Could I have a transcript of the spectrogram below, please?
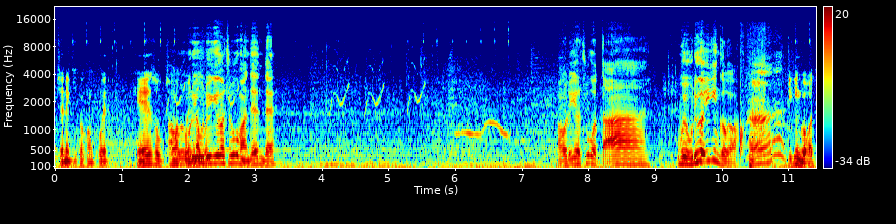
쟤네 기가 광폭했, 계속 아 우리 있나 우리 기가 죽으면 안 되는데. 아 우리 기가 죽었다. 아 왜 우리가 이긴 거가? 보- 이긴 것 같아.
